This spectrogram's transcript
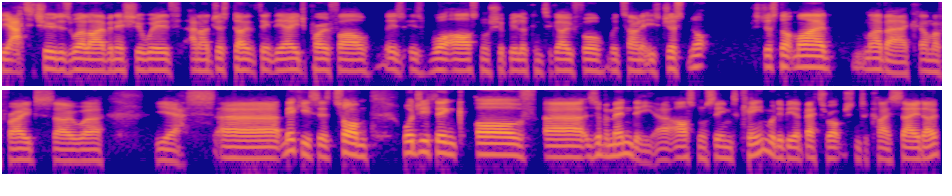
the attitude as well. I have an issue with, and I just don't think the age profile is is what Arsenal should be looking to go for with Toney. He's just not. It's just not my my bag. I'm afraid. So. Uh, Yes. Uh, Mickey says, Tom, what do you think of uh, Zubimendi? Uh, Arsenal seems keen. Would he be a better option to Caicedo?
